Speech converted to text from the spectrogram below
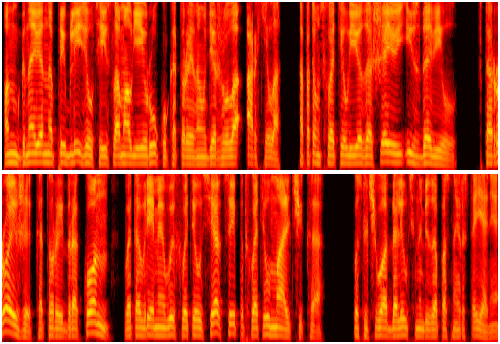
Он мгновенно приблизился и сломал ей руку, которой она удерживала Архила, а потом схватил ее за шею и сдавил. Второй же, который дракон, в это время выхватил сердце и подхватил мальчика, после чего отдалился на безопасное расстояние,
